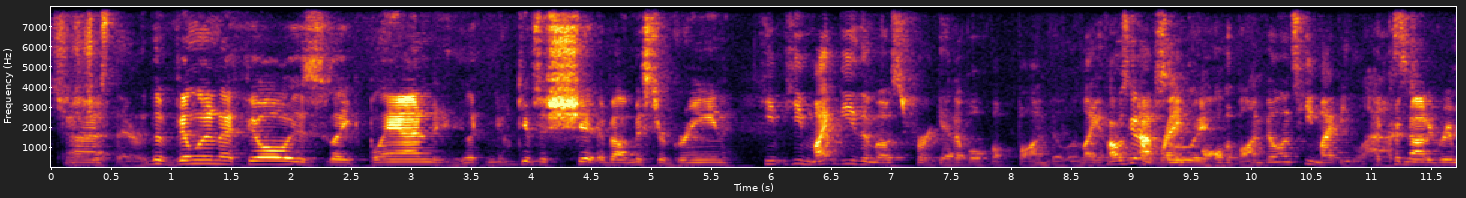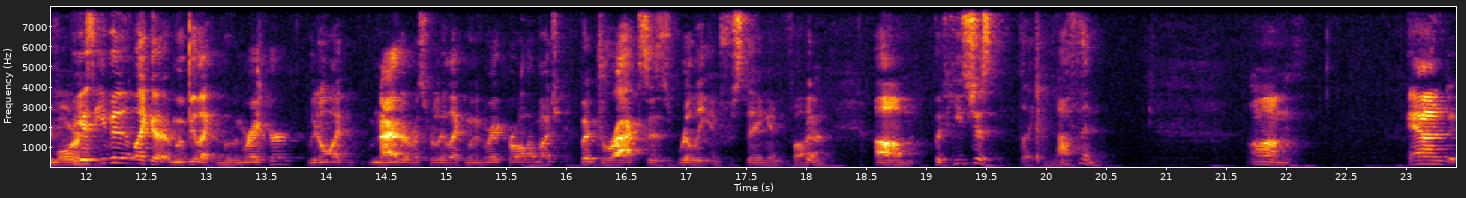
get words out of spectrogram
She's Uh, just there. The villain, I feel, is like bland. Like, who gives a shit about Mr. Green? He, he might be the most forgettable Bond villain. Like if I was gonna Absolutely. rank all the Bond villains, he might be last. I could not agree more. Because even in like a movie like Moonraker, we don't like neither of us really like Moonraker all that much. But Drax is really interesting and fun. Um, but he's just like nothing. Um, and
